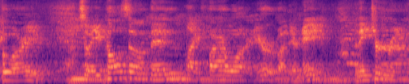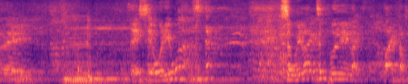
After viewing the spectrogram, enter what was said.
Who are you? So you call something like fire, water, and air by their name, and they turn around and they they say, what do you want? so we like to play like like a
